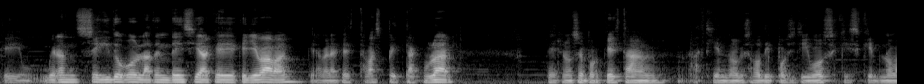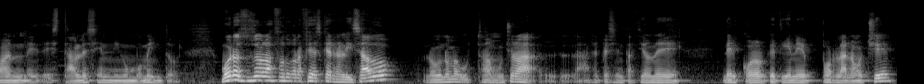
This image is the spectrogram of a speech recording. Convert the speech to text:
que hubieran seguido con la tendencia que, llevaban, que la verdad que estaba espectacular. Pero no sé por qué están haciendo lo que son los dispositivos que es que no van estables en ningún momento. Bueno, estas son las fotografías que he realizado. Luego no me ha gustado mucho la, representación de, del color que tiene por la noche.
